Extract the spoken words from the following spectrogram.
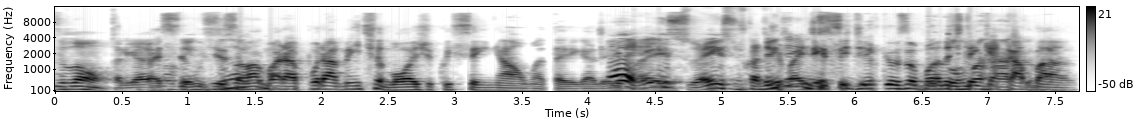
vilão, tá ligado? Vai ser um Vilão, visão agora puramente lógico e sem alma, tá ligado? Ele É, vai, é isso, é isso. Nos quadrinhos Ele vai é isso. decidir que os humanos têm que acabar.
